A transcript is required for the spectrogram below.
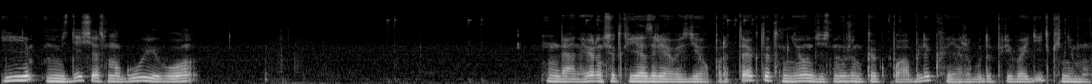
и здесь я смогу его... Да, наверное, все-таки я зря его сделал protected. Мне он здесь нужен как паблик. Я же буду приводить к нему.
